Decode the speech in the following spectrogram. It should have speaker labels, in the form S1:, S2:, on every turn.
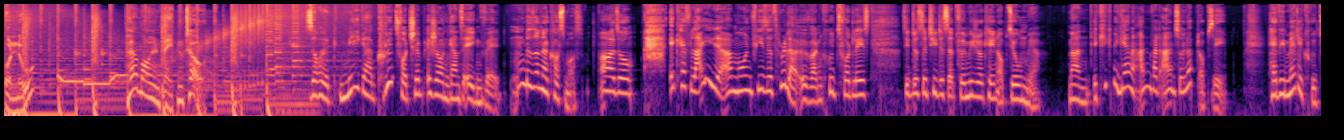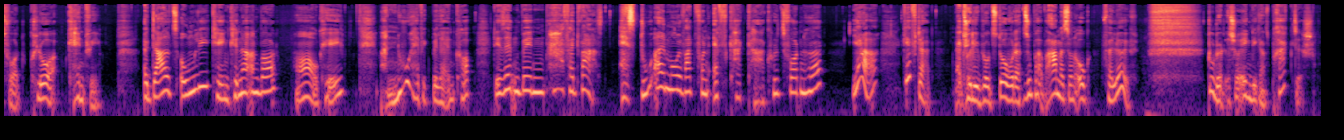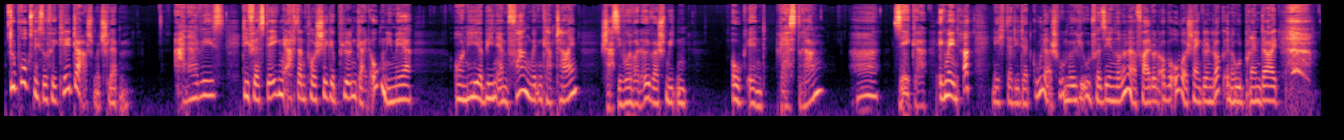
S1: Und nu? Hör mollen Bacon Toe.
S2: Solk mega Kreuzfahrtschip ist schon ganz eigen Welt. Ein besonderer Kosmos. Also, ich hef leider mal einen fiese Thriller über ein Kreuzfahrt lest. Sie düsse Titel ist für mich auch keine Option mehr. Mann, ich kick mir gerne an, wat allen so löppt ob See. Heavy Metal Kreuzfahrt, Chlor, kennt wie. Adults only, kein Kinder an Bord? Ah, okay. Man, nu hab ich Bilder in Kopf, die sind ein bisschen, ha, fett warst. Hast du allmol wat von FKK Kreuzfahrten hört? Ja, giftet. Natürlich bloß do, wo das super warm ist und auch verläuft. Du, das ist schon irgendwie ganz praktisch. Du brauchst nicht so viel Kletage mit Schleppen. Anna wies, die verstegen achtern paar schicke Plön geit auch nie mehr. Und hier bin Empfang mit dem Kaptein, chassi wohl wat überschmieden. Auch in Restaurant? Ha, sicher. Ich mein, ha, nicht, dass die dat Gulasch womöglich gut versehen so runterfallt und ob er Oberschenkel ein Lock in der Hut brennt deit.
